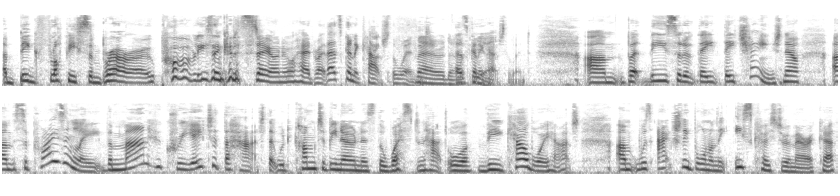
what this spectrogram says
a big floppy sombrero probably isn't going to stay on your head, right? That's going to catch the wind. Fair enough, That's going to yeah. catch the wind. Um, but these sort of they they change now. Um, surprisingly, the man who created the hat that would come to be known as the Western hat or the cowboy hat um, was actually born on the east coast of America,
